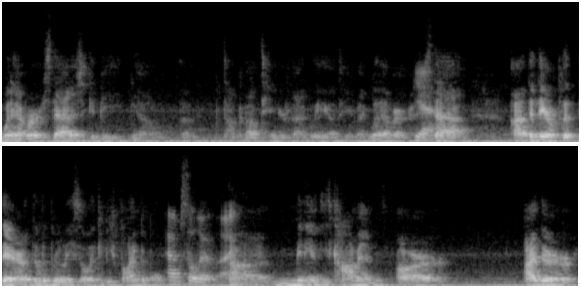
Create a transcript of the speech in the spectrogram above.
whatever status. It could be, you know, uh, talk about tenure faculty, uh, tenure faculty, whatever Yeah. staff. Uh, that they are put there deliberately so it can be findable. Absolutely. Uh, many of these comments are either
